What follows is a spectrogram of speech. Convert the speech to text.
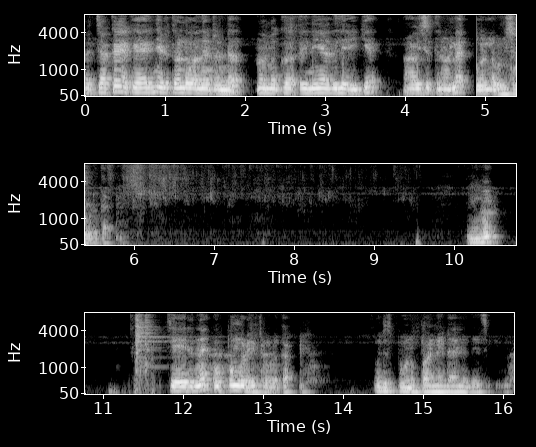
ചക്കയൊക്കെ അരിഞ്ഞെടുത്തുകൊണ്ട് വന്നിട്ടുണ്ട്. നമുക്ക് ഇനി അതിലേക്ക് ആവശ്യത്തിനുള്ള വെള്ളം ഒഴിച്ചു കൊടുക്കാം. ഇനി ചേരുന്ന ഉപ്പും കൂടെ ഇട്ട് കൊടുക്കാം. ഒരു സ്പൂൺ ഉപ്പാണ് ഇടാൻ ഉദ്ദേശിക്കുന്നത്.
